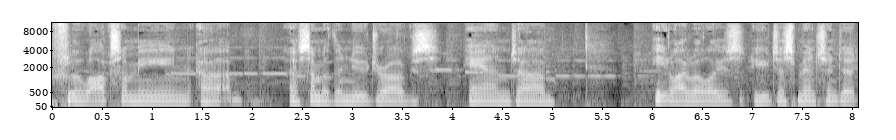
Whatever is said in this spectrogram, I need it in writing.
fluvoxamine, uh, some of the new drugs, and um, Eli Lilly's. You just mentioned it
